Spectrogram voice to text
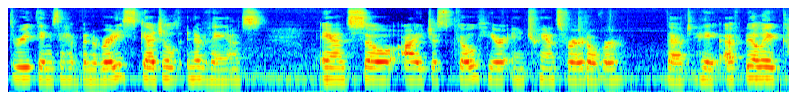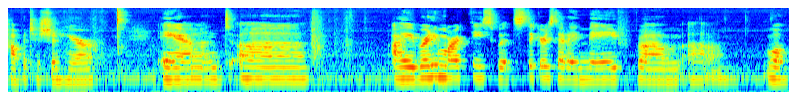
three things that have been already scheduled in advance. And so I just go here and transfer it over that, hey, FBLA competition here. And uh, I already marked these with stickers that I made from, um, well,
